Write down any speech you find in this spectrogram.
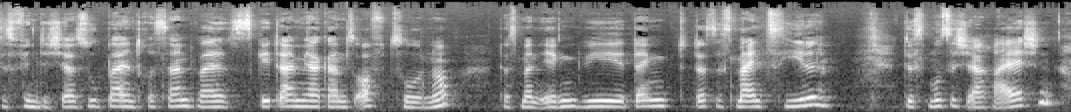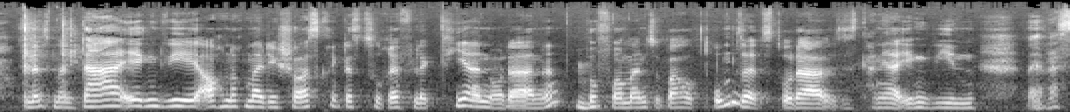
Das finde ich ja super interessant, weil es geht einem ja ganz oft so, ne? Dass man irgendwie denkt, das ist mein Ziel, das muss ich erreichen. Und dass man da irgendwie auch nochmal die Chance kriegt, das zu reflektieren oder ne, mhm. bevor man es überhaupt umsetzt. Oder es kann ja irgendwie ein, was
